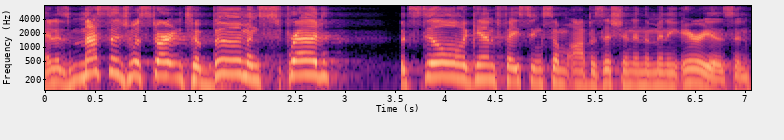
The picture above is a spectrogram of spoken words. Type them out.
and his message was starting to boom and spread, but still, again, facing some opposition in the many areas. And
